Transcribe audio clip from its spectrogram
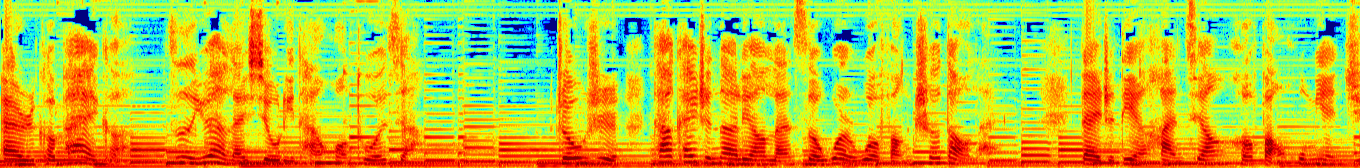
艾瑞克·派克自愿来修理弹簧托架。周日，他开着那辆蓝色沃尔沃房车到来，带着电焊枪和防护面具。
